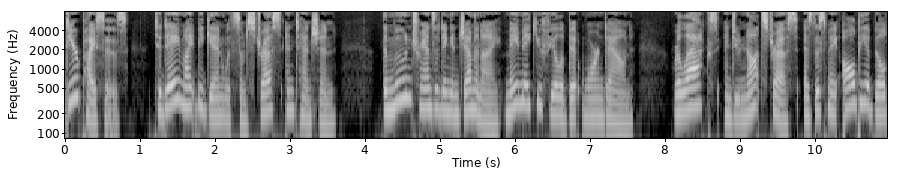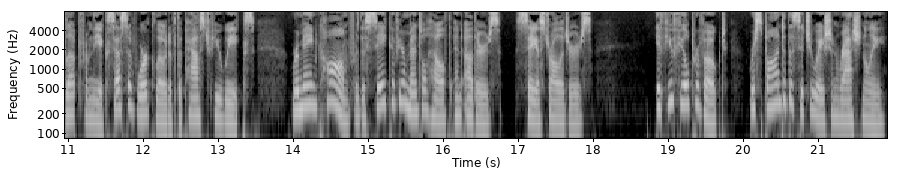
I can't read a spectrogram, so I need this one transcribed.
Dear Pisces, today might begin with some stress and tension. The moon transiting in Gemini may make you feel a bit worn down. Relax and do not stress, as this may all be a buildup from the excessive workload of the past few weeks. Remain calm for the sake of your mental health and others, say astrologers. If you feel provoked, respond to the situation rationally.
